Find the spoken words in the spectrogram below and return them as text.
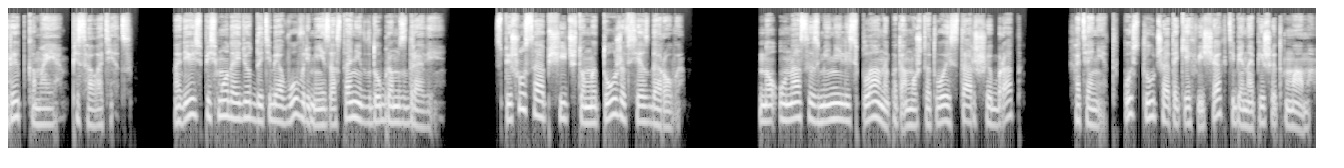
«Рыбка моя», — писал отец, — «надеюсь, письмо дойдет до тебя вовремя и застанет в добром здравии. Спешу сообщить, что мы тоже все здоровы. Но у нас изменились планы, потому что твой старший брат... Хотя нет, пусть лучше о таких вещах тебе напишет мама.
